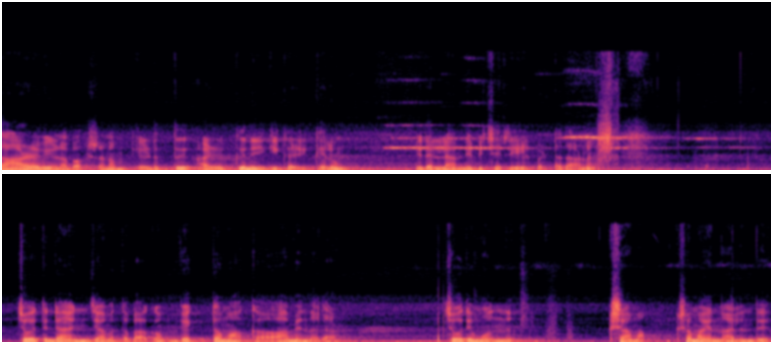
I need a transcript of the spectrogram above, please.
താഴെ വീണ ഭക്ഷണം എടുത്ത് അഴുക്ക് നീക്കി കഴിക്കലും ഇതെല്ലാം നബിചര്യയിൽപ്പെട്ടതാണ് ചോദ്യത്തിന്റെ അഞ്ചാമത്തെ ഭാഗം വ്യക്തമാക്കാം എന്നതാണ്. ചോദ്യം ഒന്ന് ക്ഷമ. ക്ഷമ എന്നാൽ എന്ത്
